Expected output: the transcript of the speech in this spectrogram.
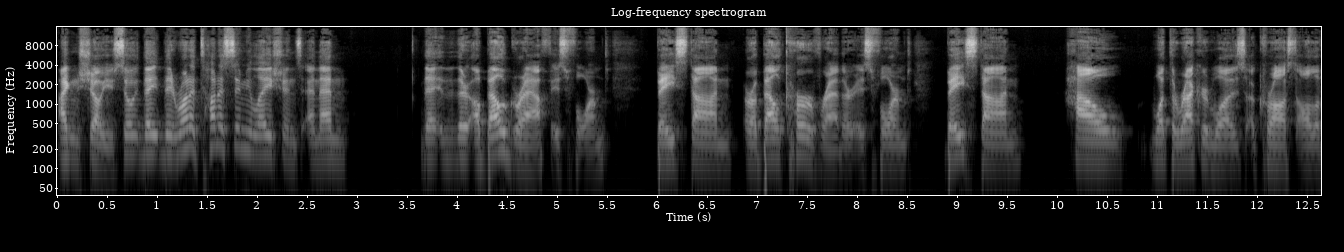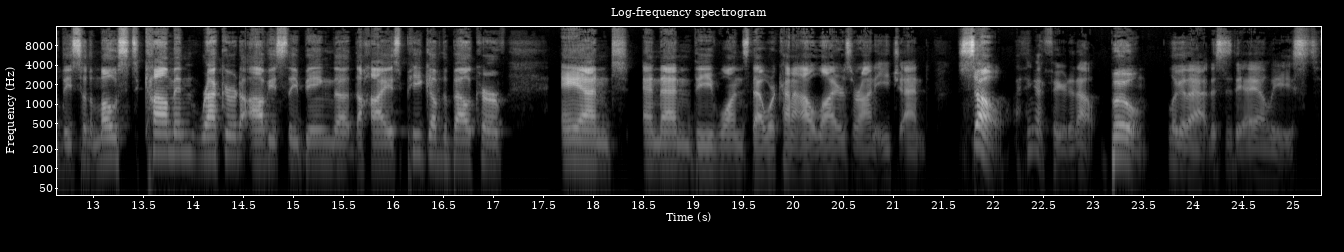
I can show you. So they, they run a ton of simulations, and then the, a bell graph is formed based on, or a bell curve rather, is formed based on how what the record was across all of these. So the most common record, obviously, being the the highest peak of the bell curve, and and then the ones that were kind of outliers are on each end. So I think I figured it out. Boom! Look at that. This is the AL East.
